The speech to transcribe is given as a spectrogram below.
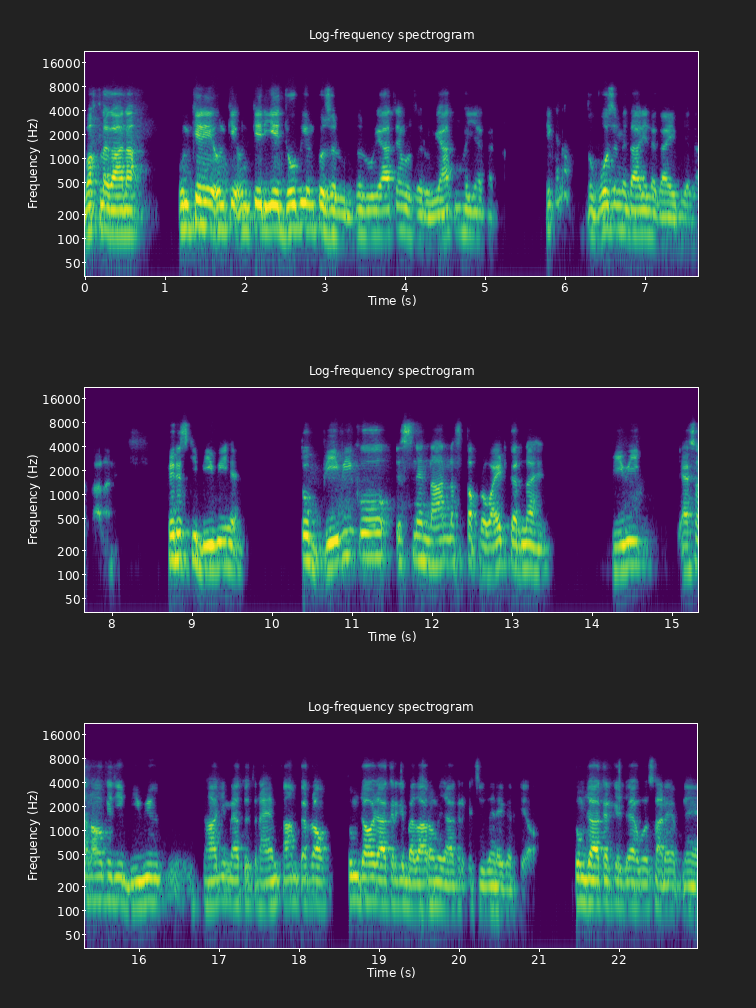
وقت لگانا ان کے ان کے ان کے لیے جو بھی ان کو ضرور، ضروریات ہیں وہ ضروریات مہیا کرنا، ٹھیک ہے نا؟ تو وہ ذمہ داری لگائی بھی اللہ تعالیٰ نے۔ پھر اس کی بیوی ہے۔ تو بیوی کو اس نے نان نفقہ پرووائڈ کرنا ہے۔ بیوی، ایسا نہ ہو کہ جی بیوی ہاں جی میں تو اتنا اہم کام کر رہا ہوں، تم جاؤ جا کر کے بازاروں میں جا کر کے چیزیں لے کر کے آؤ۔ تم جا کر کے جو ہے وہ سارے اپنے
